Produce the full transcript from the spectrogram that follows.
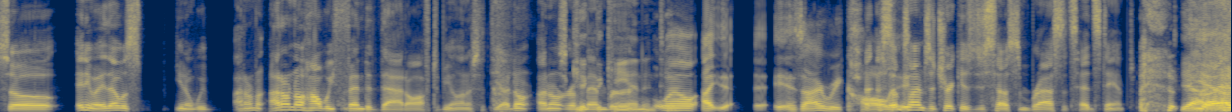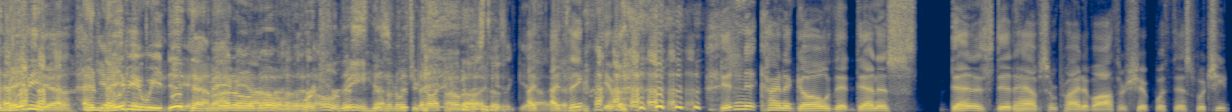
so anyway, that was you know we I don't know I don't know how we fended that off to be honest with you. I don't I don't just kick the remember. can into well, I as I recall, it- Sometimes the trick is just have some brass that's head stamped. yeah, Yeah. and maybe Yeah. and Yeah, maybe maybe- we did yeah, that. I don't I know. don't know. That- Worked oh, for this- me. I don't know what you're talking Oh, about. this doesn't get. I, I think it, didn't it kind of go that Dennis Dennis did have some pride of authorship with this, which he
